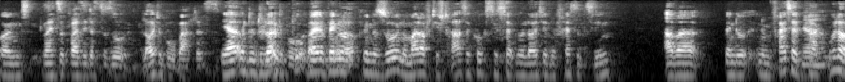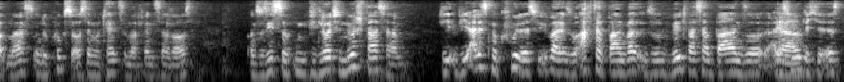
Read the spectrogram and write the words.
Und Du meinst so quasi, dass du so Leute beobachtest? ja, und du, du Leute, Leute beobachten, weil wenn du, oder? wenn du so normal auf die Straße guckst, siehst du halt nur Leute in die Fresse ziehen. Aber wenn du in einem Freizeitpark Ja. Urlaub machst und du guckst so aus dem Hotelzimmerfenster raus und du siehst so, wie Leute nur Spaß haben, wie, wie alles nur cool ist, wie überall so Achterbahn, wa- so Wildwasserbahn, so alles Ja. Mögliche ist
